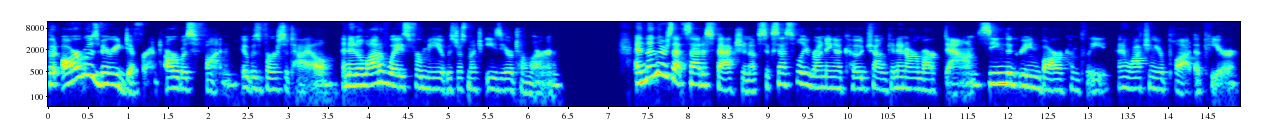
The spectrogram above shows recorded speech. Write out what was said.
But R was very different. R was fun. It was versatile. And in a lot of ways, for me, it was just much easier to learn. And then there's that satisfaction of successfully running a code chunk in an R markdown, seeing the green bar complete and watching your plot appear.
